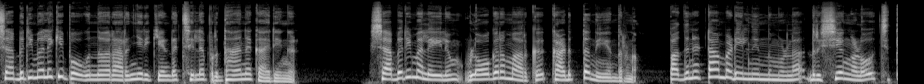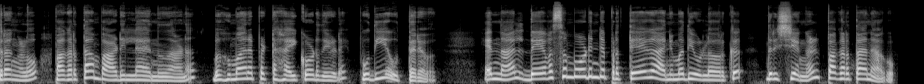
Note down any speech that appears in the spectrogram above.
ശബരിമലയ്ക്ക് പോകുന്നവർ അറിഞ്ഞിരിക്കേണ്ട ചില പ്രധാന കാര്യങ്ങൾ. ശബരിമലയിലും വ്ളോഗർമാർക്ക് കടുത്ത നിയന്ത്രണം. പതിനെട്ടാം പടിയിൽ നിന്നുമുള്ള ദൃശ്യങ്ങളോ ചിത്രങ്ങളോ പകർത്താൻ പാടില്ല എന്നതാണ് ബഹുമാനപ്പെട്ട ഹൈക്കോടതിയുടെ പുതിയ ഉത്തരവ്. എന്നാൽ ദേവസ്വം ബോർഡിന്റെ പ്രത്യേക അനുമതിയുള്ളവർക്ക് ദൃശ്യങ്ങൾ പകർത്താനാകും.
